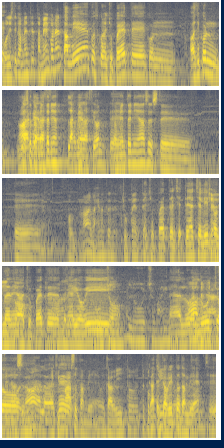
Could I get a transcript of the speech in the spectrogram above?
futbolísticamente también con él. También, pues con el chupete, con. Así con. No, es que también generaci- tenía. La también- generación. que- También tenías este. eh, no, imagínate, chupete. El chupete, el che- tenía Chelito, Chelito, tenía Chupete, no, tenía Yoví, Lucho. Lucho, imagínate. Lu- No, el tenías- Lucho, tenías un no, la verdad equipazo que también, el cabrito. te tocó el Cabrito obviamente. también, sí.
